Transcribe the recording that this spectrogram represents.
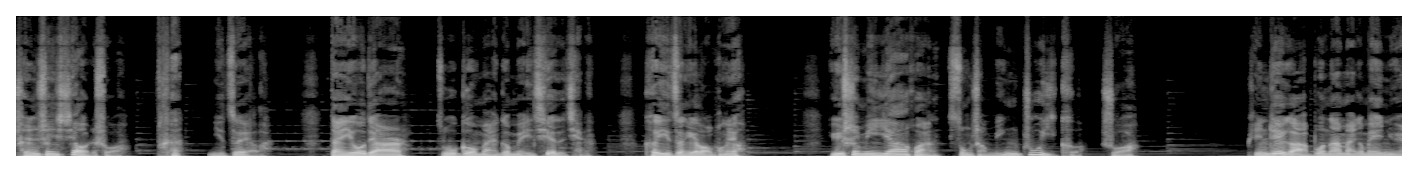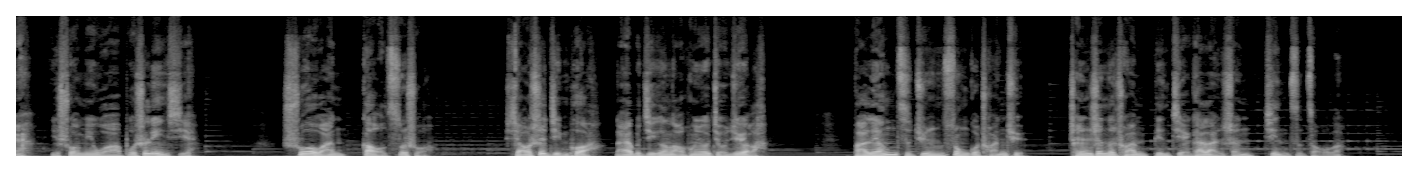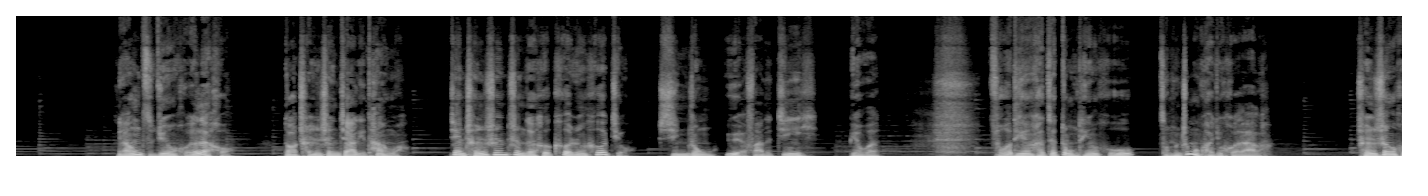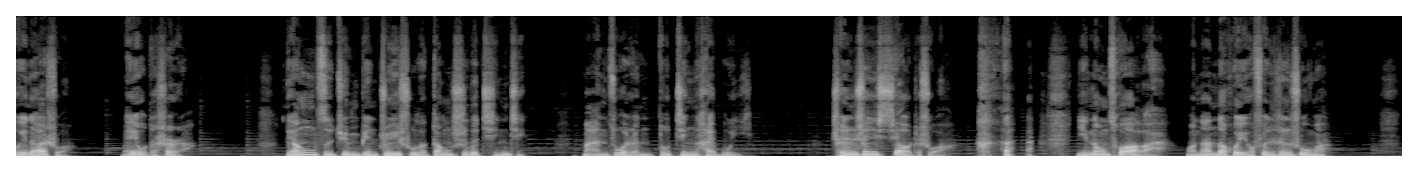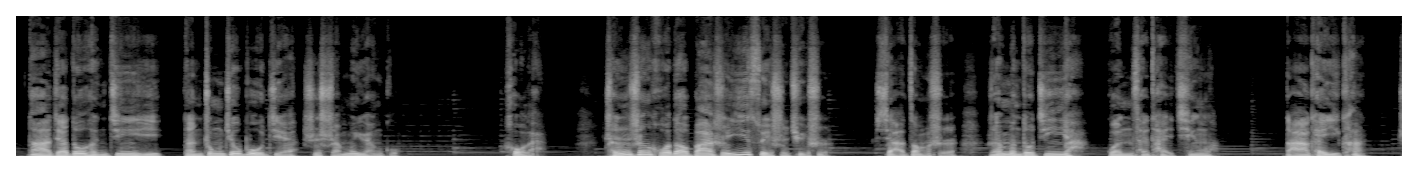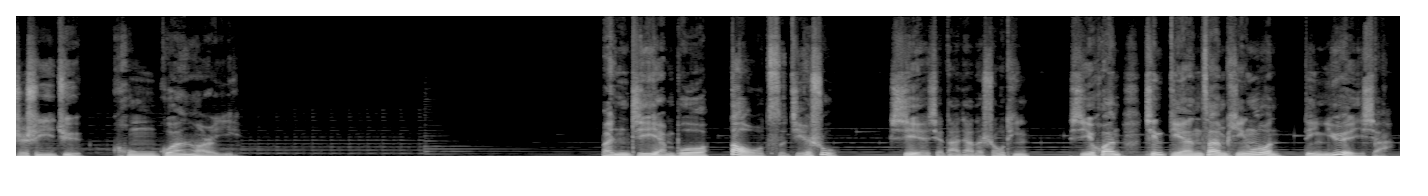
陈生笑着说：“哼，你醉了，但有点足够买个美妾的钱，可以赠给老朋友。”于是命丫鬟送上明珠一颗，说。凭这个不难买个美女，也说明我不是吝惜。说完告辞说：“小事紧迫，来不及跟老朋友久聚了。”把梁子俊送过船去，陈生的船便解开缆绳，径自走了。梁子俊回来后，到陈生家里探望，见陈生正在和客人喝酒，心中越发的惊异，便问：“昨天还在洞庭湖，怎么这么快就回来了？”陈生回答说。没有的事儿啊，梁子俊便追述了当时的情景，满座人都惊骇不已。陈生笑着说：“哈哈，你弄错了，我难道会有分身术吗？”大家都很惊疑，但终究不解是什么缘故。后来，陈生活到八十一岁时去世，下葬时人们都惊讶棺材太轻了，打开一看，只是一具空棺而已。本集演播到此结束，谢谢大家的收听。喜欢请点赞、评论、订阅一下。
